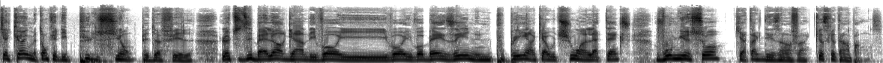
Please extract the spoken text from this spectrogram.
quelqu'un, mettons, qui a des pulsions pédophiles. Là, tu dis, ben là, regarde, il va, il va, il va baiser une, poupée en caoutchouc, en latex. Vaut mieux ça qu'il attaque des enfants. Qu'est-ce que tu en penses?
